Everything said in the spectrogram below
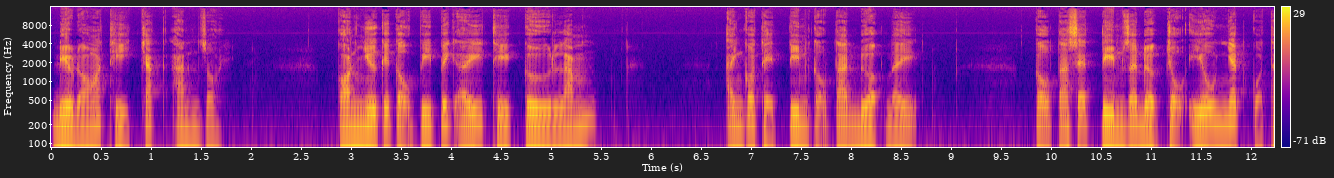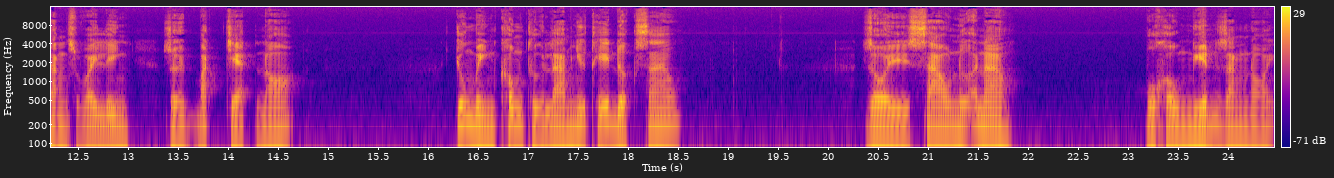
Điều đó thì chắc ăn rồi. Còn như cái cậu Pipic ấy thì cừ lắm. Anh có thể tin cậu ta được đấy. Cậu ta sẽ tìm ra được chỗ yếu nhất của thằng Sveiling rồi bắt chẹt nó. Chúng mình không thử làm như thế được sao? Rồi sao nữa nào? Bố không nghiến răng nói.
